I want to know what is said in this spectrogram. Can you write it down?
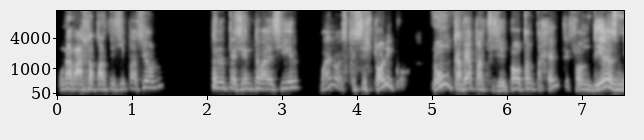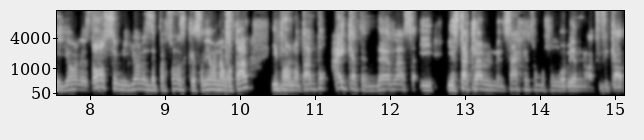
Una baja participación, pero el presidente va a decir, bueno, es que es histórico. Nunca había participado tanta gente. Son 10 millones, 12 millones de personas que salieron a votar y por lo tanto hay que atenderlas y, está claro el mensaje, somos un gobierno ratificado.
